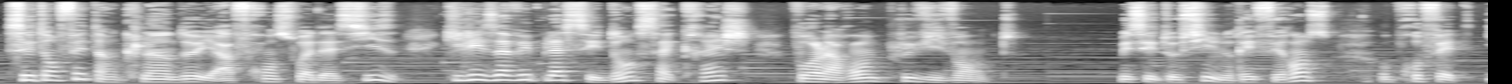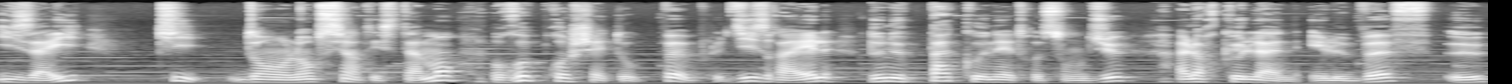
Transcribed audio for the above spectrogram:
C'est en fait un clin d'œil à François d'Assise qui les avait placés dans sa crèche pour la rendre plus vivante. Mais c'est aussi une référence au prophète Isaïe qui, dans l'Ancien Testament, reprochait au peuple d'Israël de ne pas connaître son Dieu, alors que l'âne et le bœuf, eux,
